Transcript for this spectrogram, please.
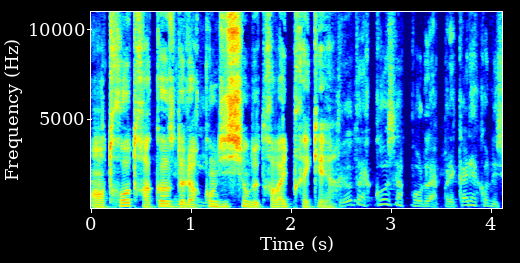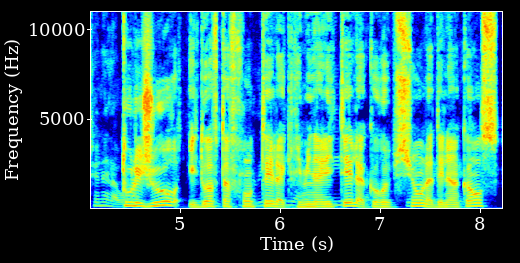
entre autres à cause de leurs conditions de travail précaires. Tous les jours, ils doivent affronter la criminalité, la corruption, la délinquance,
